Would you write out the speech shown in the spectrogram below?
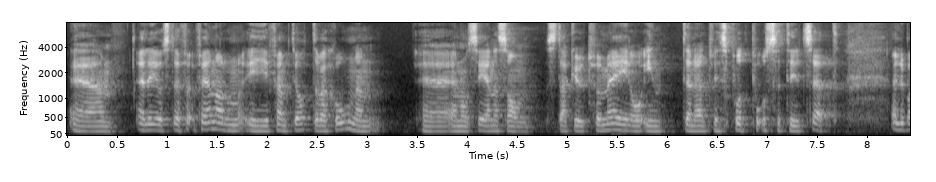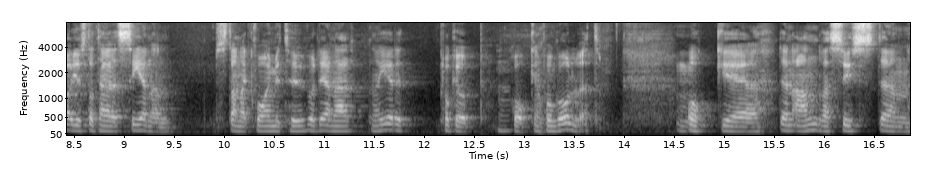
Eh, eller just det, för, för en av dem i 58-versionen eh, en av de scener som stack ut för mig och inte nödvändigtvis på ett positivt sätt. Eller bara just att den här scenen stannar kvar i mitt huvud. Det är när, när Edith plockar upp rocken från golvet. Och eh, den andra systern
